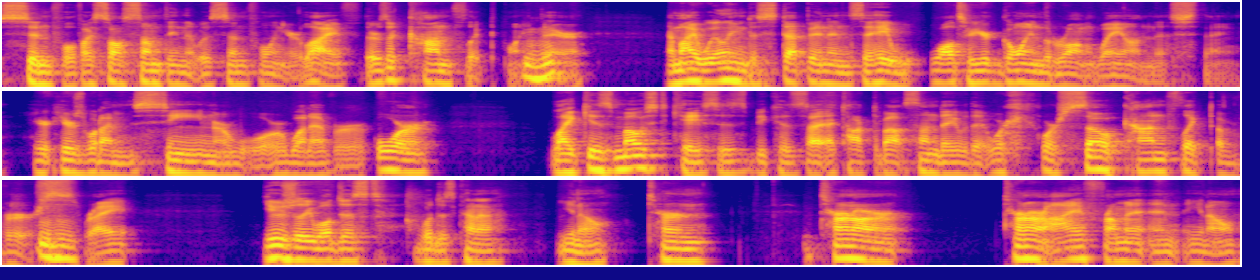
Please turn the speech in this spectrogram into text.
sinful, if I saw something that was sinful in your life, there's a conflict point Mhm. there. Am I willing to step in and say, hey, Walter, you're going the wrong way on this thing? Here, here's what I'm seeing or, or whatever. Or like is most cases, because I, I talked about Sunday that we're, we're so conflict averse, Mhm. right? Usually we'll just we'll just kind of you know turn turn our turn our eye from it and you know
